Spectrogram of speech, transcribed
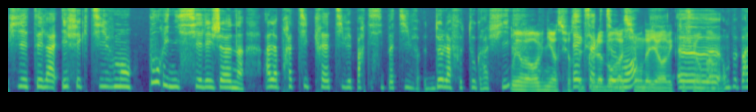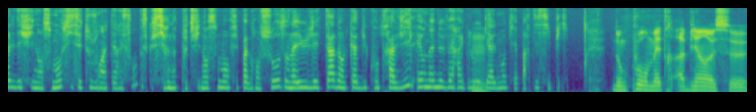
qui était là effectivement pour initier les jeunes à la pratique créative et participative de la photographie. Oui, on va revenir sur cette collaboration d'ailleurs avec Cliché euh, Urbain. On peut parler des financements aussi, c'est toujours intéressant parce que si on n'a pas de financement, on ne fait pas grand-chose. On a eu l'État dans le cadre du contrat ville et on a Nevers Aglo hmm. également qui a participé. Donc pour mettre à bien euh, ce,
